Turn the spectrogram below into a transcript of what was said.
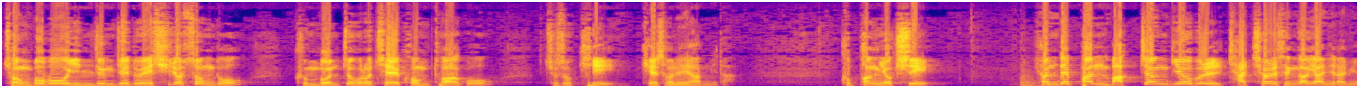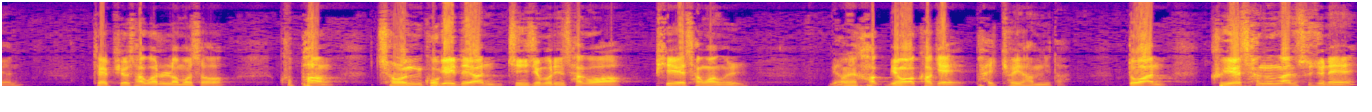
정보보호 인증제도의 실효성도 근본적으로 재검토하고 조속히 개선해야 합니다. 쿠팡 역시 현대판 막장 기업을 자처할 생각이 아니라면 대표 사과를 넘어서 쿠팡 전 고객에 대한 진심 어린 사과와 피해 상황을 명확하, 명확하 게 밝혀야 합니다. 또한 그에 상응한 수준의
